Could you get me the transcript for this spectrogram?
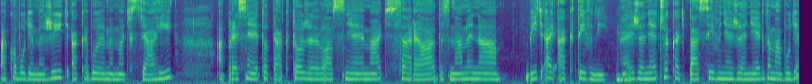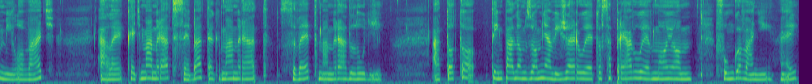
ako budeme žiť, aké budeme mať vzťahy. A presne je to takto, že vlastne mať sa rád znamená byť aj aktívny. Mm-hmm. Hej, že nečakať pasívne, že niekto ma bude milovať, ale keď mám rád seba, tak mám rád svet, mám rád ľudí. A toto tým pádom zo mňa vyžaruje, to sa prejavuje v mojom fungovaní. Hej?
